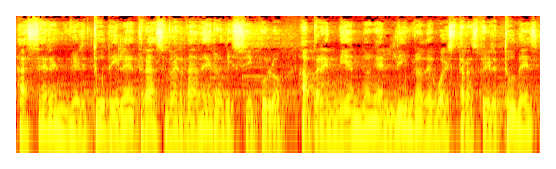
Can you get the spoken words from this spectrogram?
a ser en virtud y letras verdadero discípulo, aprendiendo en el libro de vuestras virtudes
